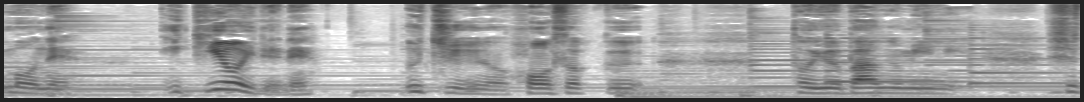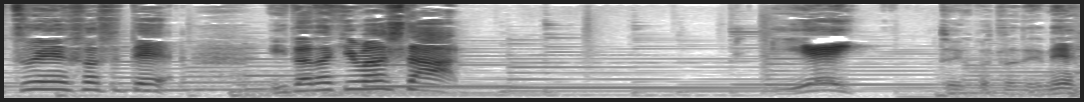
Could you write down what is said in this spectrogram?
う、もうね、勢いでね、宇宙の法則という番組に出演させていただきましたイエイということでね、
